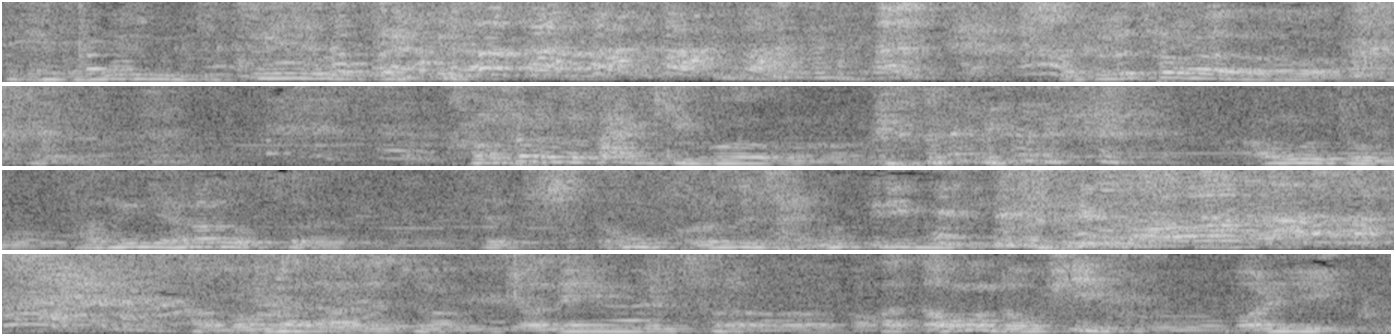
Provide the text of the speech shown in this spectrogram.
아, 너무 좀 미치는 것 같다. 아, 그렇잖아요. 강사로도 다 기부하고 막 아무것도 뭐 받는 게 하나도 없어가지고 너무 버릇을 잘못 들이고 있는. 아, 뭔가 나도 좀 연예인들처럼 뭔가 너무 높이 있고 멀리 있고.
